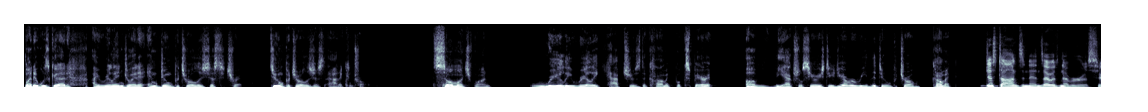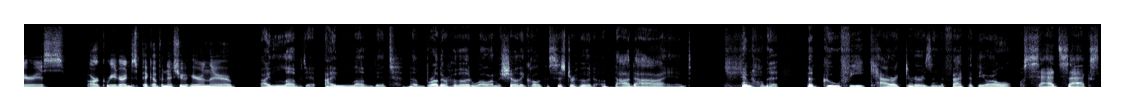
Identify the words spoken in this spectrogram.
But it was good. I really enjoyed it. And Doom Patrol is just a trip. Doom Patrol is just out of control. So much fun. Really, really captures the comic book spirit of the actual series. Did you ever read the Doom Patrol comic? Just odds and ends. I was never a serious arc reader. I just pick up an issue here and there. I loved it. I loved it. The brotherhood, well, on the show they call it the sisterhood of Dada, and you know the the goofy characters and the fact that they are all sad sacks.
